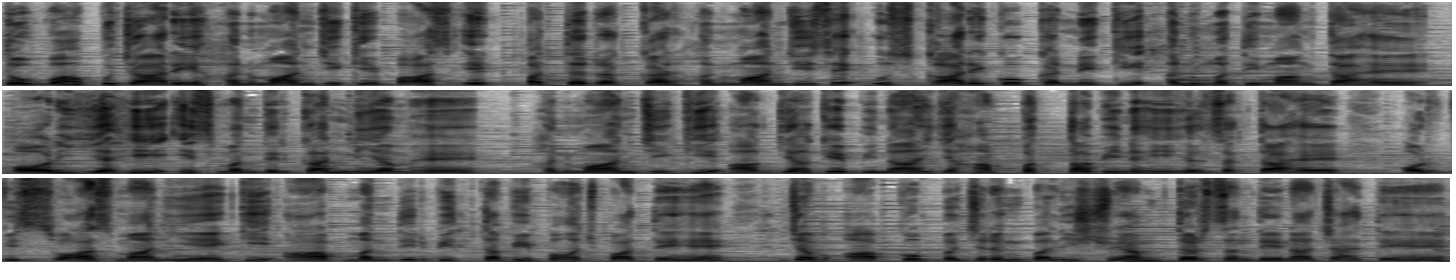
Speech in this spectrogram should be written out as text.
तो वह पुजारी हनुमान जी के पास एक पत्र रखकर हनुमान जी से उस कार्य को करने की अनुमति माँगता है। और यही इस मंदिर का नियम है। हनुमान जी की आज्ञा के बिना यहाँ पत्ता भी नहीं हिल सकता है। और विश्वास मानिए कि आप मंदिर भी तभी पहुँच पाते हैं, जब आपको बजरंग बली स्वयं दर्शन देना चाहते हैं।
